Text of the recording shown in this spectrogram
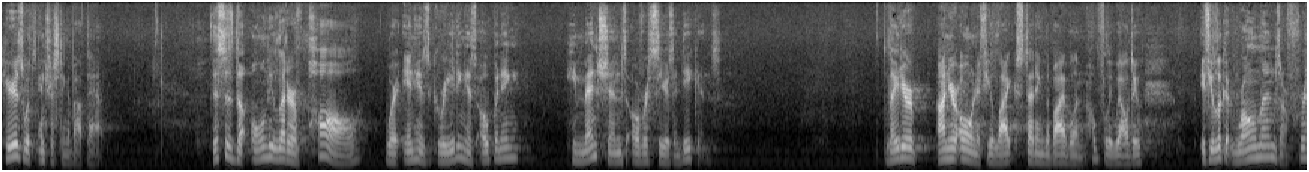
Here's what's interesting about that. This is the only letter of Paul where, in his greeting, his opening, he mentions overseers and deacons. Later, on your own, if you like studying the Bible, and hopefully we all do, if you look at Romans or 1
